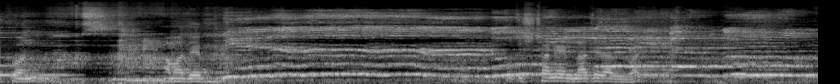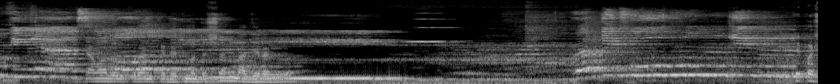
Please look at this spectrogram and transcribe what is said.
এখন আমাদের প্রতিষ্ঠানের নাজেরা বিভাগ। জামালুল কোরআন ক্যাডেট মাদ্রাসার নাজেরা বিভাগ এ পাশ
